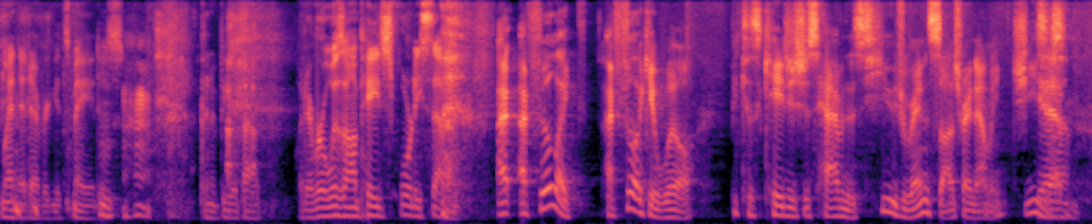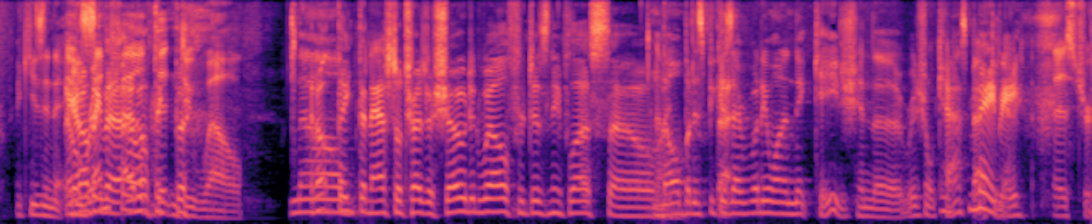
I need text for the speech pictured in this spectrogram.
when it ever gets made, is going to be about whatever was on page 47. I, I feel like I feel like it will because Cage is just having this huge renaissance right now. I mean, Jesus, Yeah. like he's in. I don't, that, I don't think didn't the- do well. no, I don't think the National Treasure show did well for Disney Plus. So no, but it's because That- everybody wanted Nick Cage in the original cast. Back maybe. That is true.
